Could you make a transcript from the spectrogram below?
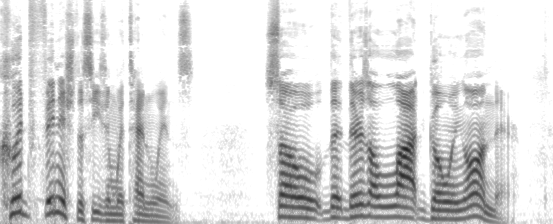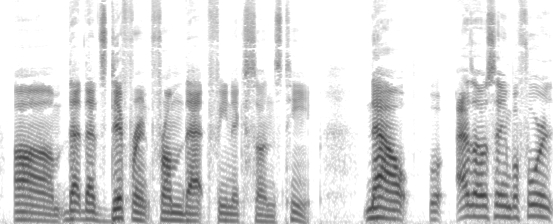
could finish the season with 10 wins. So th- there's a lot going on there um, that that's different from that Phoenix Suns team. Now, as I was saying before,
